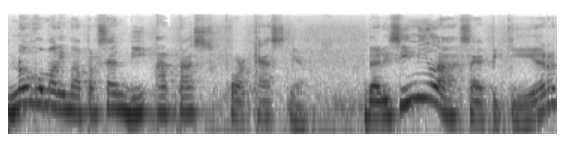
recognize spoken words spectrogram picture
0,5% di atas forecastnya dari sinilah saya pikir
